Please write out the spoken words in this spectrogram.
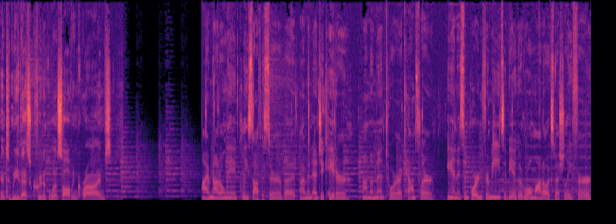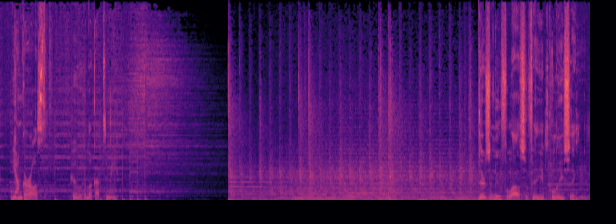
and to me, that's critical in solving crimes. I'm not only a police officer, but I'm an educator, I'm a mentor, a counselor, and it's important for me to be a good role model, especially for young girls who, who look up to me. There's a new philosophy in policing.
